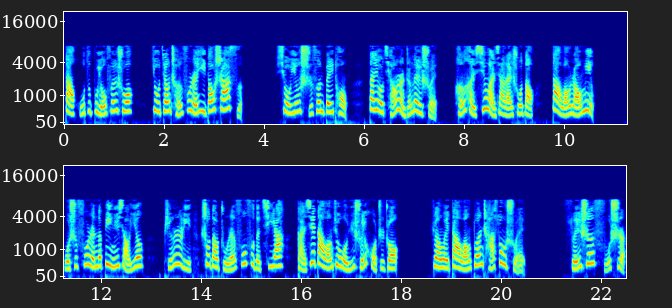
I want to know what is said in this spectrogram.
大胡子不由分说，又将陈夫人一刀杀死。秀英十分悲痛，但又强忍着泪水，狠狠心挽下来说道：“大王饶命！我是夫人的婢女小英，平日里受到主人夫妇的欺压，感谢大王救我于水火之中。”愿为大王端茶送水，随身服侍。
